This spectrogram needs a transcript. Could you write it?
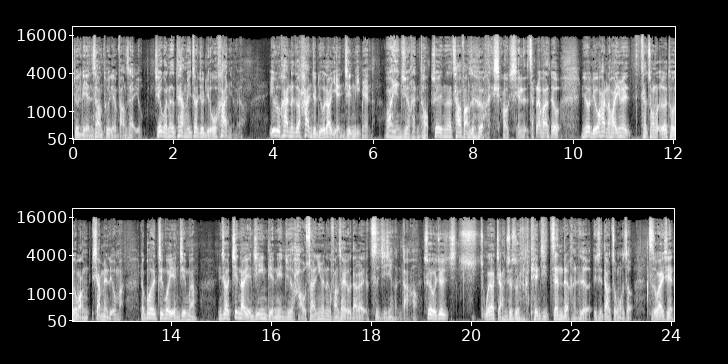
就脸上涂一点防晒油。结果那个太阳一照就流汗，有没有？一路汗，那个汗就流到眼睛里面了，哇，眼睛就很痛。所以呢，擦防晒油很小心的，擦了防晒油，你说流汗的话，因为它从额头会往下面流嘛，那不会经过眼睛吗？你知道进到眼睛一点点就是好酸，因为那个防晒油大概刺激性很大哈，所以我就我要讲就是说，天气真的很热，一直到中午的时候，紫外线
